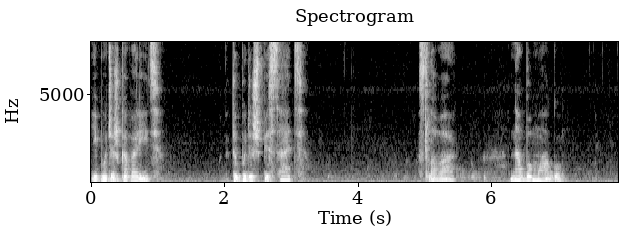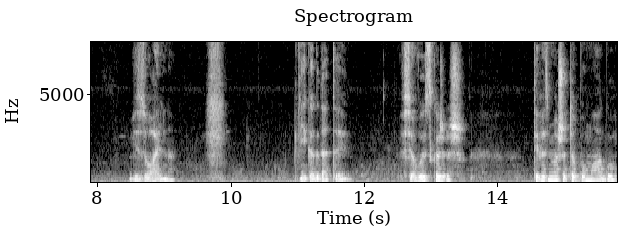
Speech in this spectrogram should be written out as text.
и будешь говорить. Ты будешь писать слова на бумагу визуально. И когда ты все выскажешь, ты возьмешь эту бумагу,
